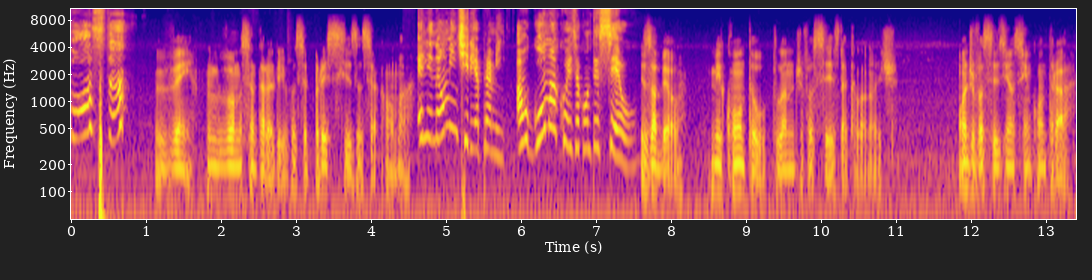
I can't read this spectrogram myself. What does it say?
bosta! Vem, vamos sentar ali. Você precisa se acalmar. Ele não mentiria pra mim. Alguma coisa aconteceu. Isabel, me conta o plano de vocês daquela noite. Onde vocês iam se encontrar?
